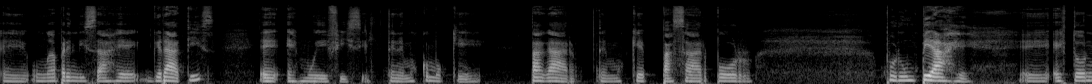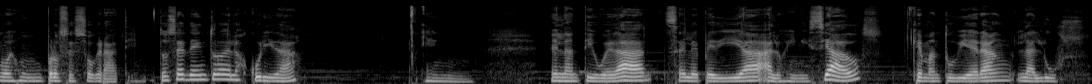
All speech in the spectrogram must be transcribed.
eh, un aprendizaje gratis eh, es muy difícil. Tenemos como que pagar, tenemos que pasar por, por un viaje. esto no es un proceso gratis. Entonces, dentro de la oscuridad, en, en la antigüedad se le pedía a los iniciados que mantuvieran la luz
